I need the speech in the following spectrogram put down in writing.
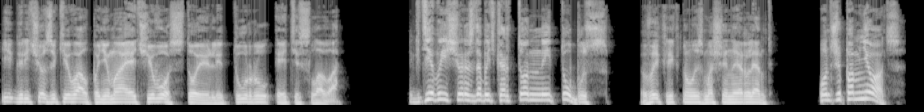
и горячо закивал, понимая, чего стоили Туру эти слова. «Где бы еще раздобыть картонный тубус?» — выкрикнул из машины Эрленд. «Он же помнется!»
